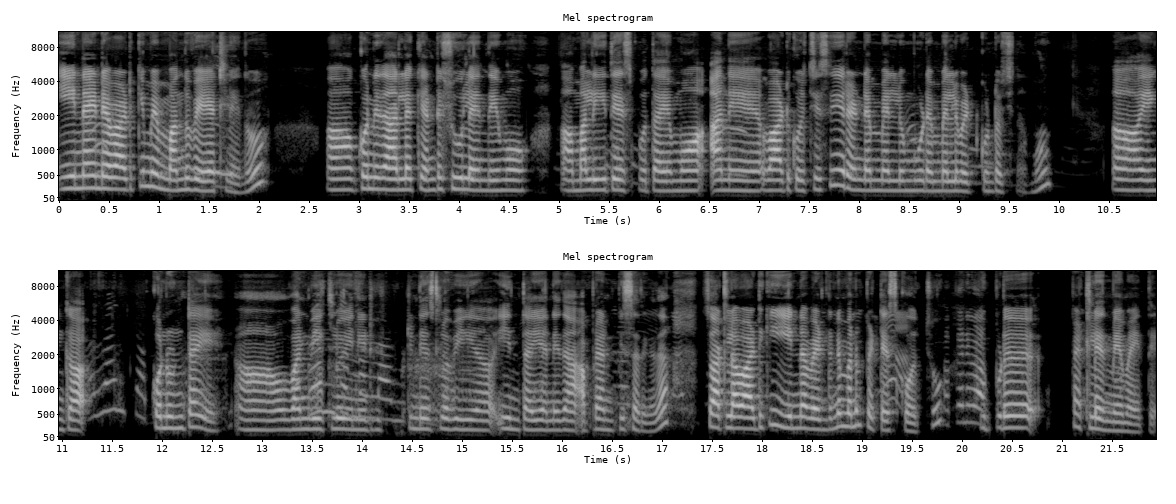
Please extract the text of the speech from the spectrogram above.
ఈనైండే వాటికి మేము మందు వేయట్లేదు. కొన్ని దాంట్లోకి అంటే షూలు అయిందేమో మళ్ళీ ఈత వేసిపోతాయేమో అనే వాటికి వచ్చేసి రెండు ఎంఎల్ మూడు ఎంఎల్ పెట్టుకుంటూ వచ్చినాము. ఇంకా కొన్ని ఉంటాయి వన్ వీక్లో ఇన్ని ఫిఫ్టీన్ డేస్లో ఈనుతాయి అనేది అప్పుడే అనిపిస్తుంది కదా. సో అట్లా వాటికి ఈన వెంటనే మనం పెట్టేసుకోవచ్చు. ఇప్పుడు పెట్టలేదు మేమైతే.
